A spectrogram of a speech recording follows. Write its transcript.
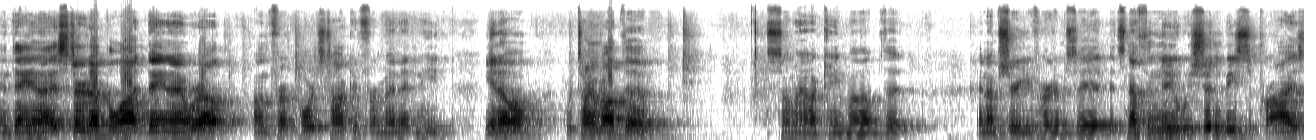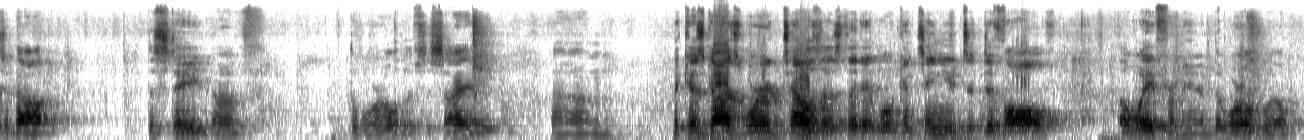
and Dane and I, stirred up a lot. Dane and I were out on the front porch talking for a minute, and he, you know, we're talking about the. Somehow it came up that, and I'm sure you've heard him say it. It's nothing new. We shouldn't be surprised about the state of the world of society, um, because God's word tells us that it will continue to devolve away from Him. The world will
